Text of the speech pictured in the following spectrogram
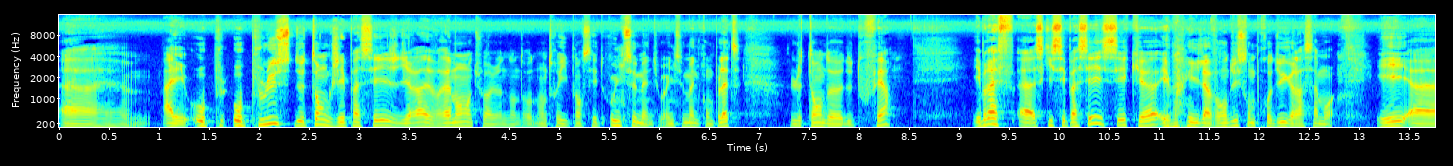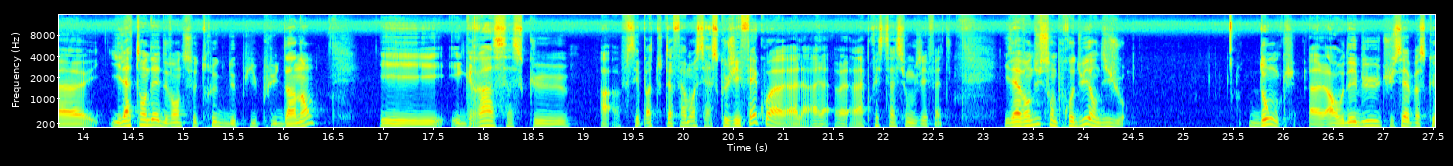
Allez, au, plus de temps que j'ai passé, je dirais vraiment, tu vois, entre y penser une semaine, tu vois, une semaine complète, le temps de tout faire. Et bref, euh, ce qui s'est passé, c'est que eh ben, il a vendu son produit grâce à moi. Et euh, il attendait de vendre ce truc depuis plus d'un an. Et, grâce à ce que. Ah, c'est pas tout à fait à moi, c'est à ce que j'ai fait, quoi, à la, prestation que j'ai faite. Il a vendu son produit en 10 jours. Donc, alors au début, tu sais, parce que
